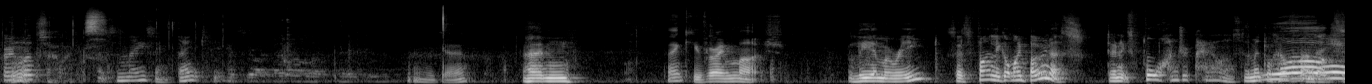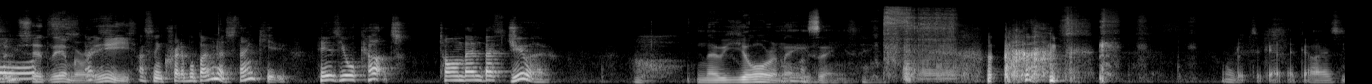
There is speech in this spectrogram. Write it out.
very much, Alex. That's amazing. Thank you. There we go. Um, Thank you very much. Leah Marie says, finally got my bonus. Donates £400 to the Mental Health Foundation. Oh shit, Leah Marie. That's, that's an incredible bonus. Thank you. Here's your cut. Tom and Ben Best Duo. No, you're amazing. Hold it together, guys.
